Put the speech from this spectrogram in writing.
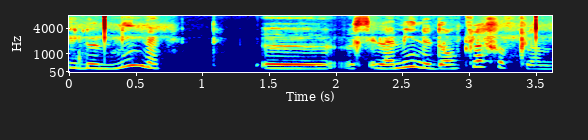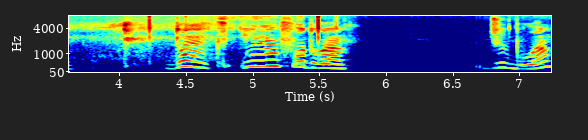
une mine. C'est la mine dans Clash of Clans. Donc, il nous faudra du bois.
